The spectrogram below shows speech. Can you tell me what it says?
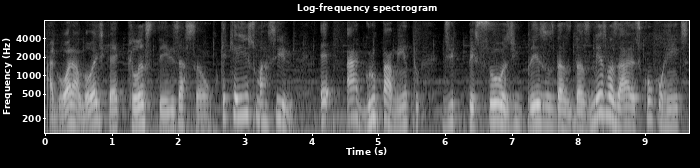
Agora a lógica é clusterização. O que, que é isso, Marcílio? É agrupamento de pessoas, de empresas das, das mesmas áreas concorrentes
